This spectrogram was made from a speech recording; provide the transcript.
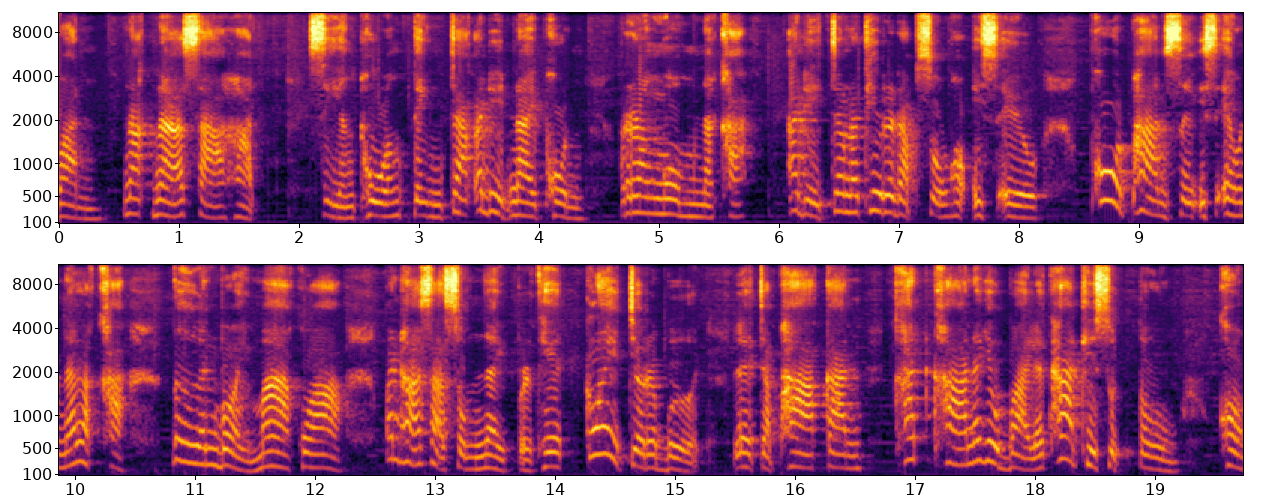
วันหนักหนาสาหัส เสียงทวงติงจากอดีตนายพล ระงมนะคะ อดีตเจ้าหน้าที่ระดับสูงของอิสราเอลพูดผ่านสื่ออิสราเอลนั่นแหละค่ะ เตือนบ่อยมากว่า ปัญหาสะสมในประเทศใกล้จะระเบิด และจะพากันคัดค้านนโยบายและท่าทีสุดโต่งของ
